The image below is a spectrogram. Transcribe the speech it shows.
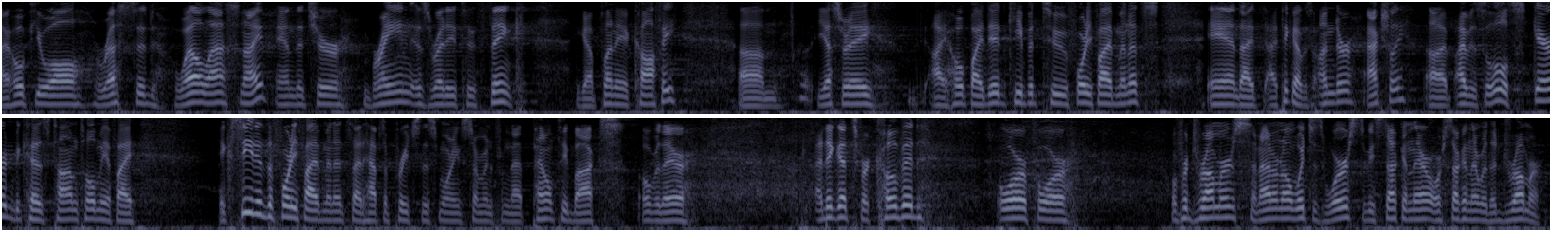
I hope you all rested well last night and that your brain is ready to think. You got plenty of coffee. Um, yesterday, I hope I did keep it to 45 minutes, and I, I think I was under, actually. Uh, I was a little scared because Tom told me if I exceeded the 45 minutes, I'd have to preach this morning's sermon from that penalty box over there. I think that's for COVID or for or for drummers, and I don't know which is worse to be stuck in there or stuck in there with a drummer.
